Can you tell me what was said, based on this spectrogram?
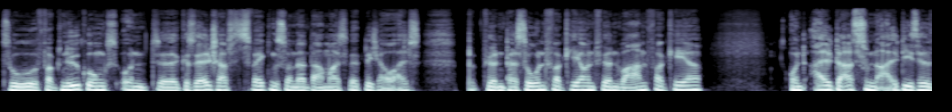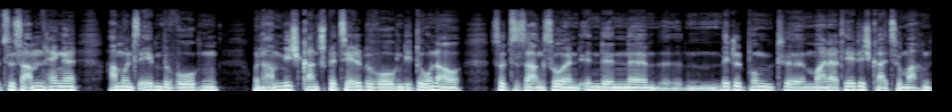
zu Vergnügungs- und äh, Gesellschaftszwecken, sondern damals wirklich auch als für den Personenverkehr und für den Warenverkehr. Und all das und all diese Zusammenhänge haben uns eben bewogen und haben mich ganz speziell bewogen, die Donau sozusagen so in, in den äh, Mittelpunkt äh, meiner Tätigkeit zu machen.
